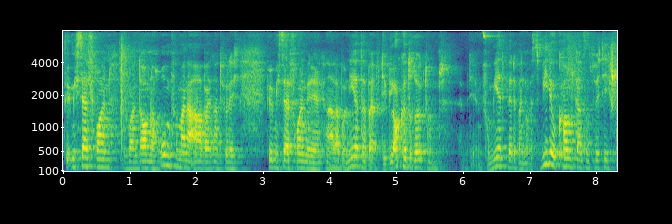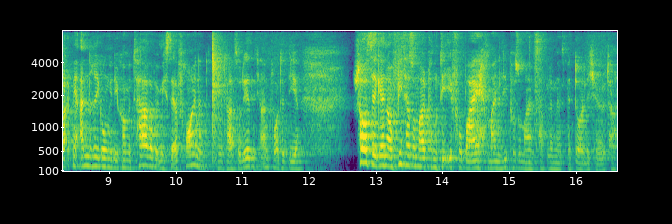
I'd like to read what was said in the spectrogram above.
Würde mich sehr freuen über einen Daumen nach oben für meine Arbeit natürlich. Würde mich sehr freuen, wenn ihr den Kanal abonniert, dabei auf die Glocke drückt und damit ihr informiert werdet, wenn ein neues Video kommt. Ganz, ganz wichtig, schreibt mir Anregungen in die Kommentare, würde mich sehr freuen, einen Kommentar zu lesen. Ich antworte dir. Schaut sehr gerne auf vitasomal.de vorbei, meine liposomalen Supplements mit deutlich erhöhter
